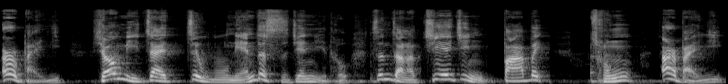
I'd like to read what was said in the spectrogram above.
二百亿，小米在这五年的时间里头增长了接近八倍，从二百亿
